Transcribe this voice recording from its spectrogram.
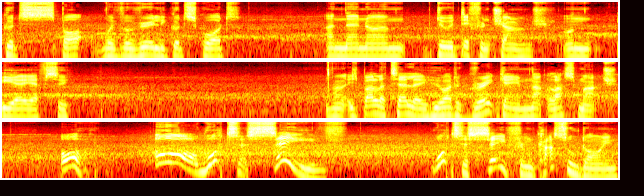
good spot with a really good squad, and then um, do a different challenge on EAFC. Uh, it's Balotelli who had a great game that last match. Oh! Oh, what a save! What a save from Castledine.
